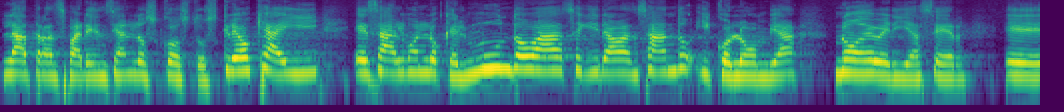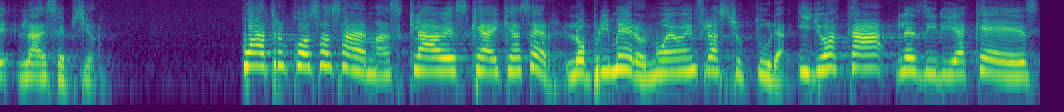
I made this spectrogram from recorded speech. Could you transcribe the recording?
la transparencia en los costos. Creo que ahí es algo en lo que el mundo va a seguir avanzando y Colombia no debería ser eh, la excepción. Cuatro cosas además claves que hay que hacer. Lo primero, nueva infraestructura. Y yo acá les diría que es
